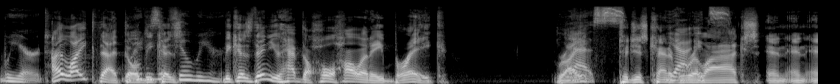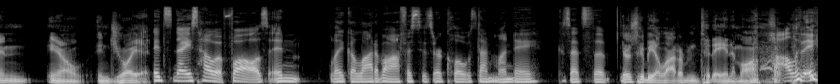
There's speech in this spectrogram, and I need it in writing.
weird. I like that though Why because feel weird? because then you have the whole holiday break, right? Yes. To just kind of Yeah, relax and and and you know enjoy it. It's nice how it falls, and like a lot of offices are closed on Monday because that's the There's gonna be a lot of them today and tomorrow. holiday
